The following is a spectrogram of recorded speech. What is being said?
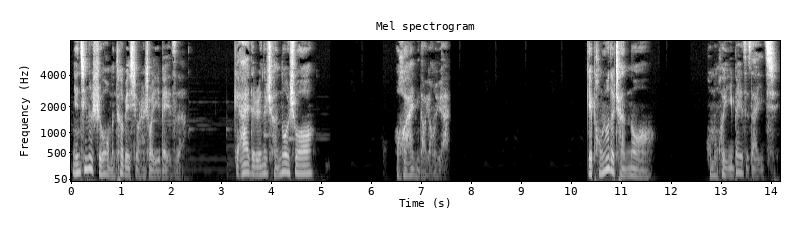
年轻的时候，我们特别喜欢说‘一辈子’。”给爱的人的承诺说：“我会爱你到永远。”给朋友的承诺：“我们会一辈子在一起。”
